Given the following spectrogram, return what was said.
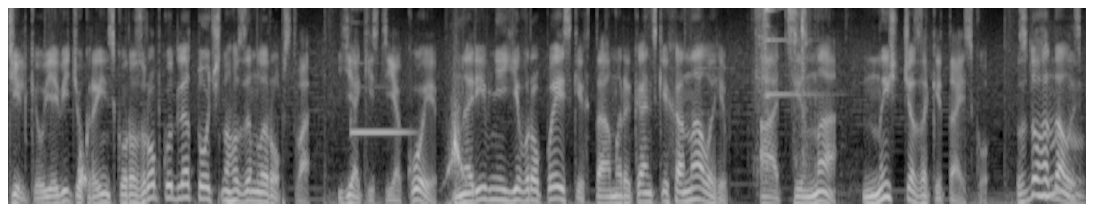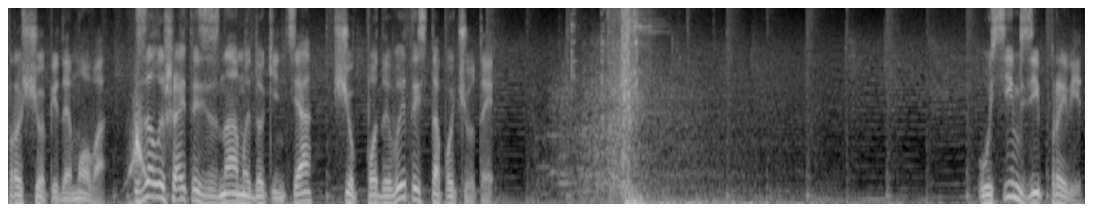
Тільки уявіть українську розробку для точного землеробства, якість якої на рівні європейських та американських аналогів, а ціна нижча за китайську. Здогадались, про що піде мова? Залишайтесь з нами до кінця, щоб подивитись та почути. Усім зіп привіт!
